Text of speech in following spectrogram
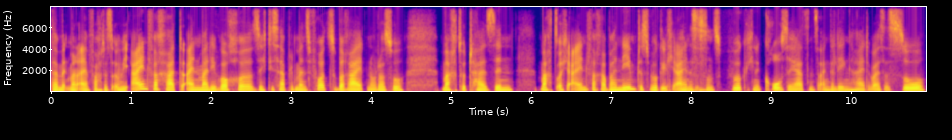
damit man einfach das irgendwie einfach hat, einmal die Woche sich die Supplements vorzubereiten oder so, macht total Sinn. Macht es euch einfach, aber nehmt es wirklich ein. Es ist uns wirklich eine große Herzensangelegenheit, weil es ist so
